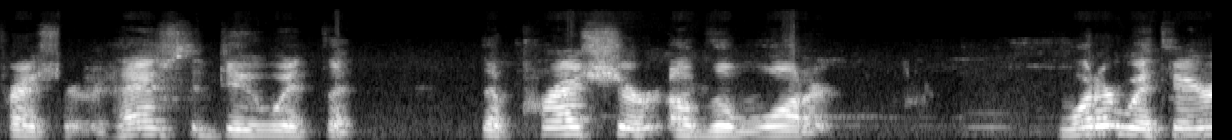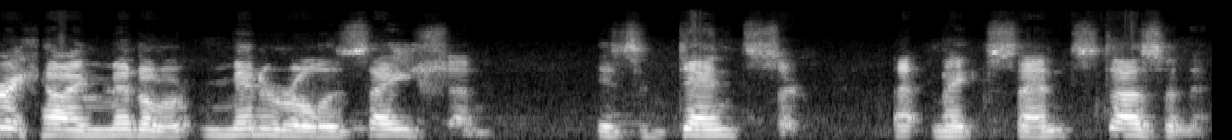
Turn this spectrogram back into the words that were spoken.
pressure. It has to do with the the pressure of the water. Water with very high mineral, mineralization is denser. That makes sense, doesn't it?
